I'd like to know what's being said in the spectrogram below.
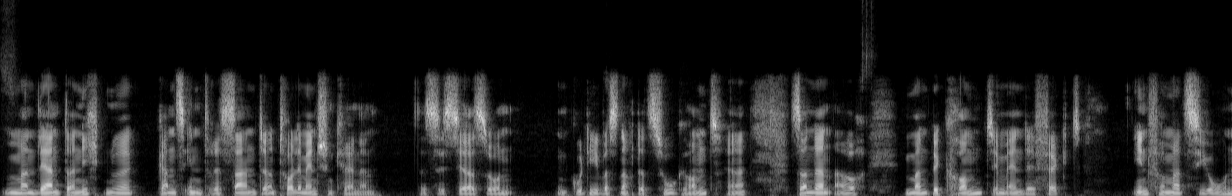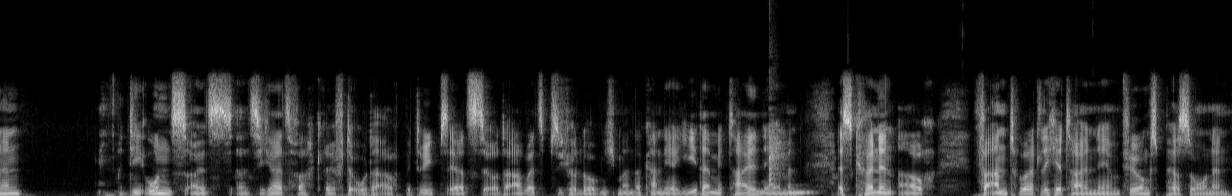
man lernt da nicht nur ganz interessante und tolle Menschen kennen. Das ist ja so ein, Goodie, was noch dazukommt, ja, sondern auch man bekommt im Endeffekt Informationen, die uns als, als Sicherheitsfachkräfte oder auch Betriebsärzte oder Arbeitspsychologen, ich meine, da kann ja jeder mit teilnehmen. Mhm. Es können auch Verantwortliche teilnehmen, Führungspersonen.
